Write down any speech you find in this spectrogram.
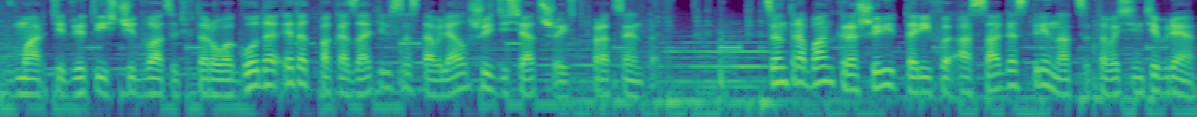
В марте 2022 года этот показатель составлял 66%. Центробанк расширит тарифы ОСАГО с 13 сентября.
